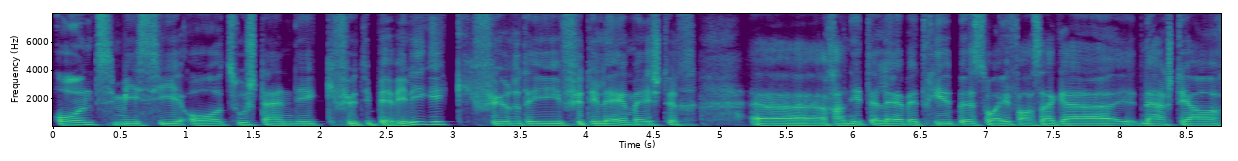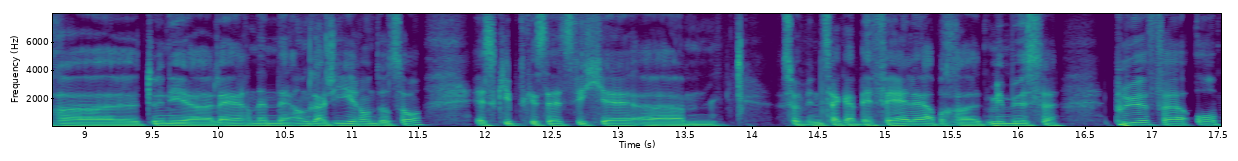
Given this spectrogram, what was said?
Und wir sind auch zuständig für die Bewilligung für die, für die Lehrmeister. Äh, ich kann nicht den Lehrbetrieb so einfach sagen, nächstes Jahr äh, ich Lernende engagieren oder so. Es gibt gesetzliche ähm, ich will nicht sagen Befehle, aber äh, wir müssen prüfen, ob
